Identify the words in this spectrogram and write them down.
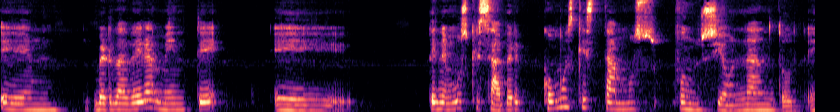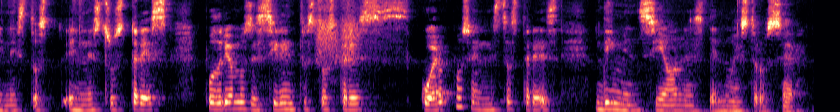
em, verdaderamente eh, tenemos que saber cómo es que estamos funcionando en estos, en estos tres, podríamos decir, en estos tres cuerpos, en estas tres dimensiones de nuestro ser.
